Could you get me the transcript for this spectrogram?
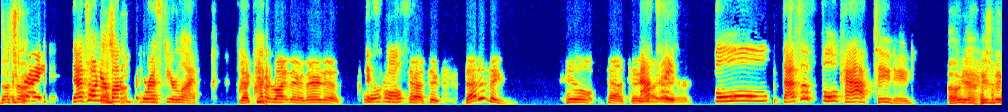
That's, That's right. right. That's on your That's body right. for the rest of your life. Yeah, keep it right there. There it is. Corbin's awesome. tattoo. That is a pimp tattoo that's right a there. Full. That's a full calf too, dude. Oh yeah, he's big.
